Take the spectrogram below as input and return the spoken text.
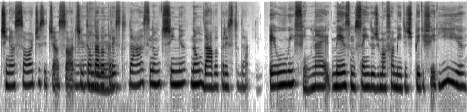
tinha sorte, se tinha sorte, uhum. então dava para estudar, se não tinha, não dava para estudar. Eu, enfim, né, mesmo sendo de uma família de periferia,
